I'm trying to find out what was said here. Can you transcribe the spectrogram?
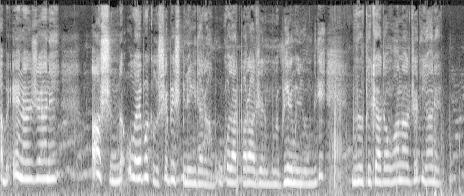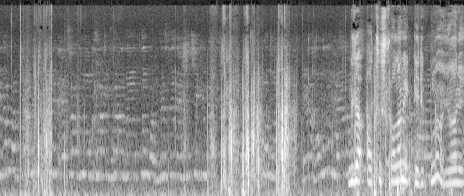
Abi en az yani aslında olaya bakılırsa 5000'e gider abi. O kadar para harcadım buna. 1 milyon bir de bir öteki adam falan harcadı yani. Bir de atış falan ekledik buna yani.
